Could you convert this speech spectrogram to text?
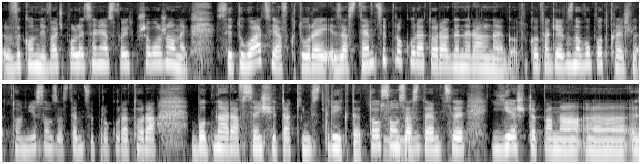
wykonywać polecenia swoich przełożonych. Sytuacja, w której zastępcy prokuratora generalnego, tylko tak jak znowu podkreślę, to nie są zastępcy prokuratora Bodnara w sensie takim stricte, to są zastępcy jeszcze pana e,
